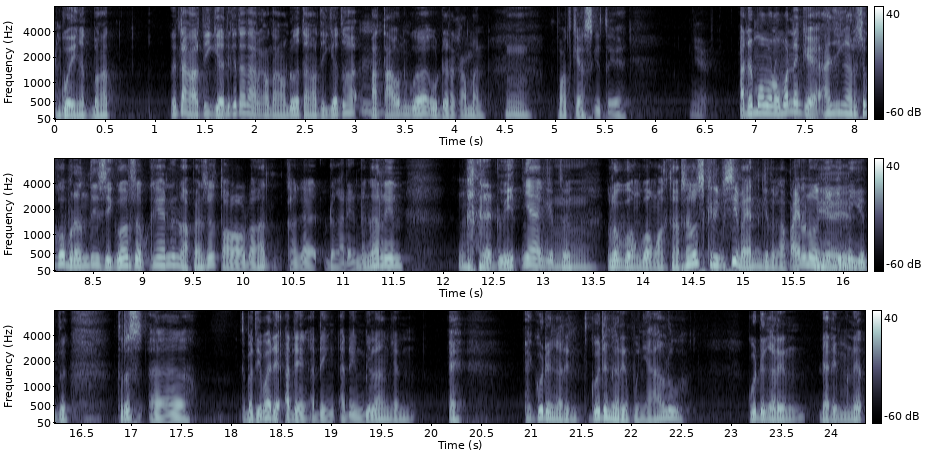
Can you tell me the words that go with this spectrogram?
gue inget banget ini tanggal 3 ini kita rekam tanggal 2 tanggal 3 tuh 4 tahun gue udah rekaman Hmm. podcast gitu ya. Iya. ada momen-momen yang kayak anjing harusnya gue berhenti sih gue harus kayak ini ngapain sih tolol banget kagak udah gak ada yang dengerin nggak ada duitnya gitu lu buang-buang waktu harusnya lu skripsi men gitu ngapain lu Iya, kayak gini gitu Terus eh, tiba-tiba ada, ada yang ada yang ada yang bilang kan, eh eh gue dengerin gue dengerin punya lu. Gue dengerin dari menit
